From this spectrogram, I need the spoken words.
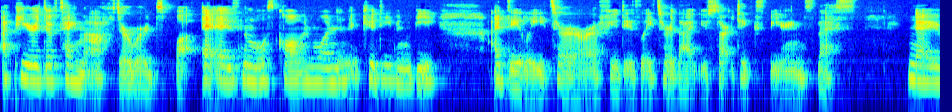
a period of time afterwards. But it is the most common one, and it could even be a day later or a few days later that you start to experience this. Now,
